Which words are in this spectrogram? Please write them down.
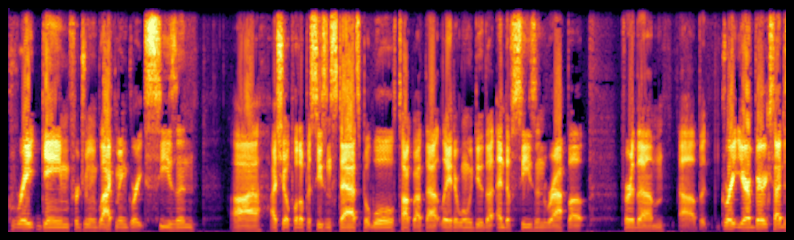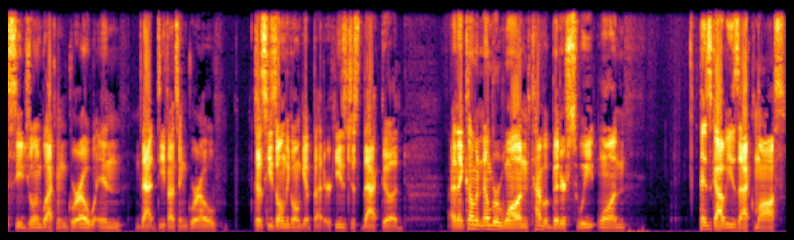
Great game for Julian Blackmon, great season. Uh, I should have pulled up his season stats, but we'll talk about that later when we do the end of season wrap up for them. Uh, but great year. I'm very excited to see Julian Blackmon grow in that defense and grow because he's only going to get better. He's just that good. And then coming number one, kind of a bittersweet one, it's got to be Zach Moss.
